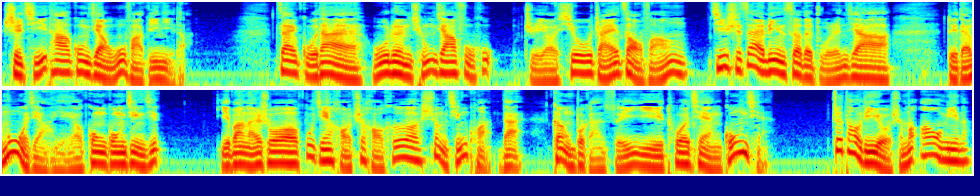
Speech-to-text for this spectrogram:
是其他工匠无法比拟的。在古代，无论穷家富户，只要修宅造房，即使再吝啬的主人家，对待木匠也要恭恭敬敬。一般来说，不仅好吃好喝、盛情款待，更不敢随意拖欠工钱。这到底有什么奥秘呢？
